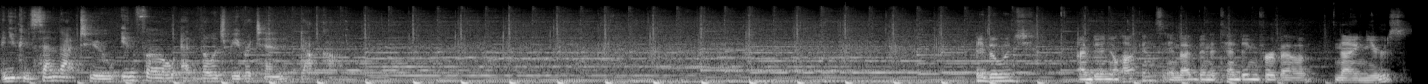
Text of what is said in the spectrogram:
And you can send that to info at villagebeaverton.com. Hey Village, I'm Daniel Hawkins and I've been attending for about nine years.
